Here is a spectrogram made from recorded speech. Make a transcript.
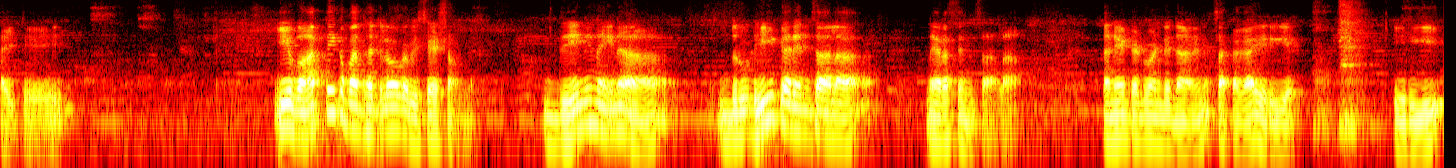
అయితే ఈ వార్తీక పద్ధతిలో ఒక విశేషం ఉంది. దేనినైనా దృఢీకరించాలా నిరసించాలా అనేటటువంటి దానిని చక్కగా ఎరిగే ఎరిగి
